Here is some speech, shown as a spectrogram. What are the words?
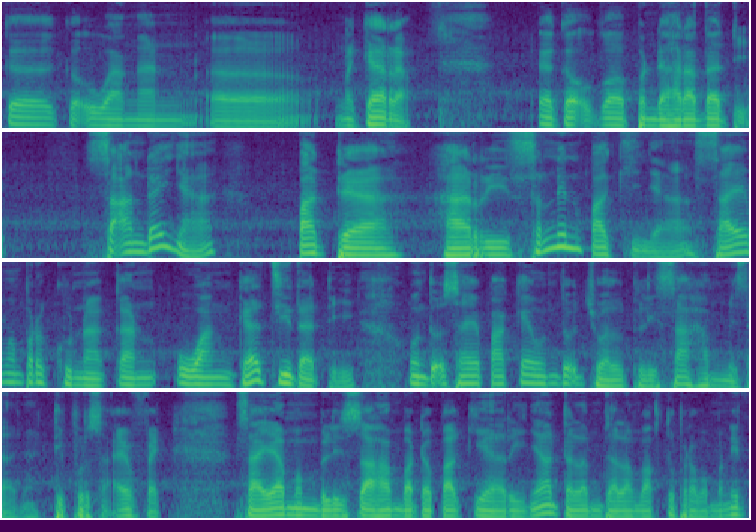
ke keuangan e, negara. eh, ke, ke bendahara tadi. Seandainya pada hari Senin paginya saya mempergunakan uang gaji tadi untuk saya pakai untuk jual beli saham misalnya di bursa efek. Saya membeli saham pada pagi harinya dalam dalam waktu berapa menit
